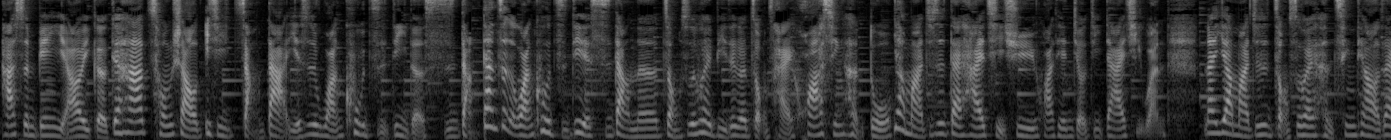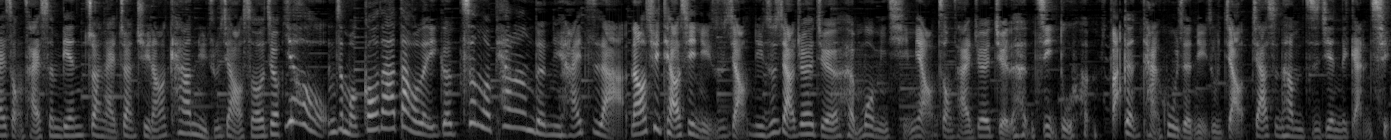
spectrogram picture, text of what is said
他身边也要一个跟他从小一起长大，也是纨绔子弟的死党。但这个纨绔子弟的死党呢，总是会比这个总裁花心很多，要么就是带他一起去花天酒地，大家一起。玩，那要么就是总是会很轻佻的在总裁身边转来转去，然后看到女主角的时候就哟，你怎么勾搭到了一个这么漂亮的女孩子啊？然后去调戏女主角，女主角就会觉得很莫名其妙，总裁就会觉得很嫉妒、很烦，更袒护着女主角，加深他们之间的感情。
